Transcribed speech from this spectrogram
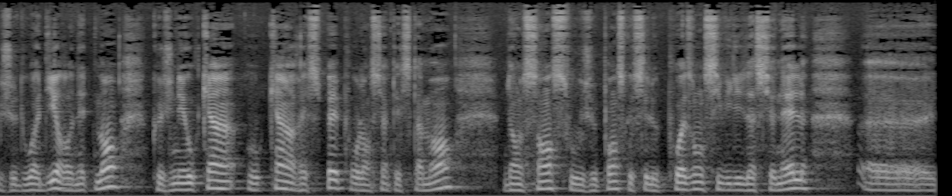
je dois dire honnêtement que je n'ai aucun, aucun respect pour l'Ancien Testament, dans le sens où je pense que c'est le poison civilisationnel euh,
